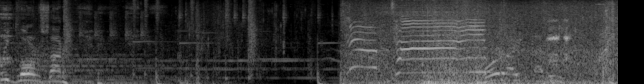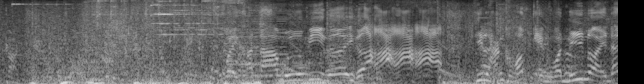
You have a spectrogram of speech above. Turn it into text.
We dwarves are. All right, laddie. I got you. ไม่ขนามือพี่เลยทีหลังขอเก่งวันนี้หน่อยนะ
